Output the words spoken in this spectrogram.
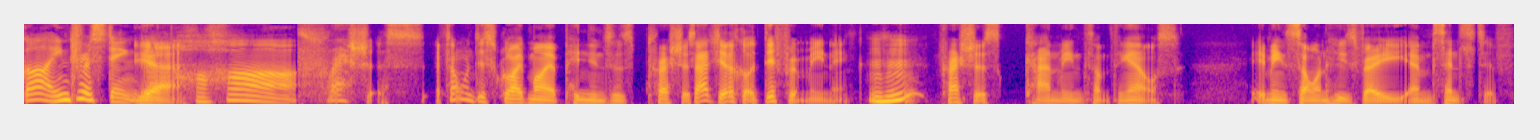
ah, interesting. Yeah. Haha. Precious. If someone described my opinions as precious, actually, that's got a different meaning. Mm-hmm. Precious can mean something else. It means someone who's very um, sensitive.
